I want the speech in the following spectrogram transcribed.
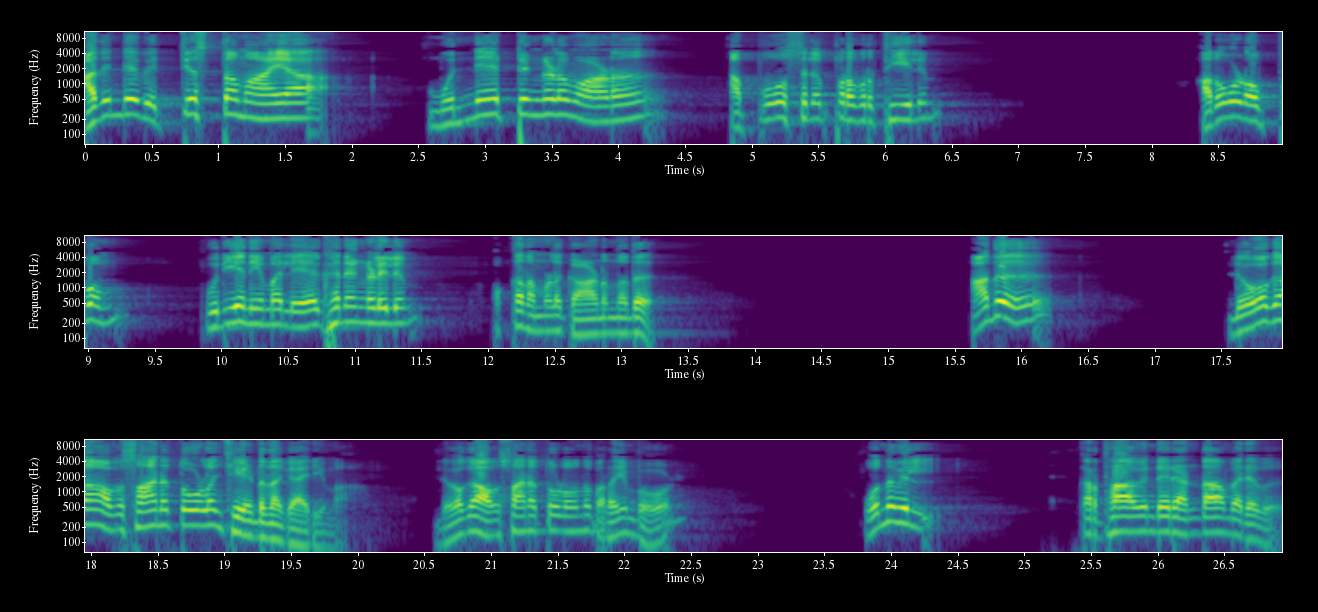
അതിന്റെ വ്യത്യസ്തമായ മുന്നേറ്റങ്ങളുമാണ് അപ്പോസ്തല പ്രവൃത്തിയിലും അതോടൊപ്പം പുതിയ നിയമലേഖനങ്ങളിലും ഒക്കെ നമ്മൾ കാണുന്നത്. അത് ലോക അവസാനത്തോളം ചെയ്യേണ്ടുന്ന കാര്യമാണ്. ലോക അവസാനത്തോളം എന്ന് പറയുമ്പോൾ ഒന്നുവിൽ കർത്താവിന്റെ രണ്ടാം വരവ്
